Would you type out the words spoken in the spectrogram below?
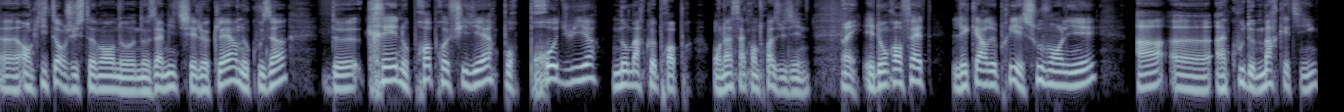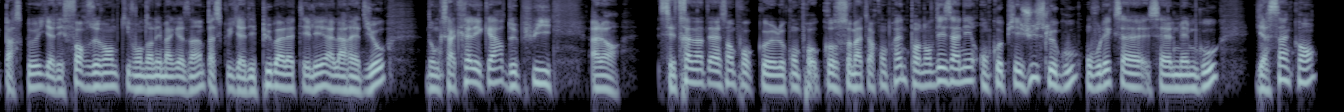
euh, en quittant justement nos, nos amis de chez Leclerc, nos cousins, de créer nos propres filières pour produire nos marques propres. On a 53 usines. Oui. Et donc, en fait, l'écart de prix est souvent lié à euh, un coût de marketing parce qu'il y a des forces de vente qui vont dans les magasins, parce qu'il y a des pubs à la télé, à la radio. Donc, ça crée l'écart depuis. Alors, c'est très intéressant pour que le consommateur comprenne. Pendant des années, on copiait juste le goût. On voulait que ça, ça ait le même goût. Il y a cinq ans,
